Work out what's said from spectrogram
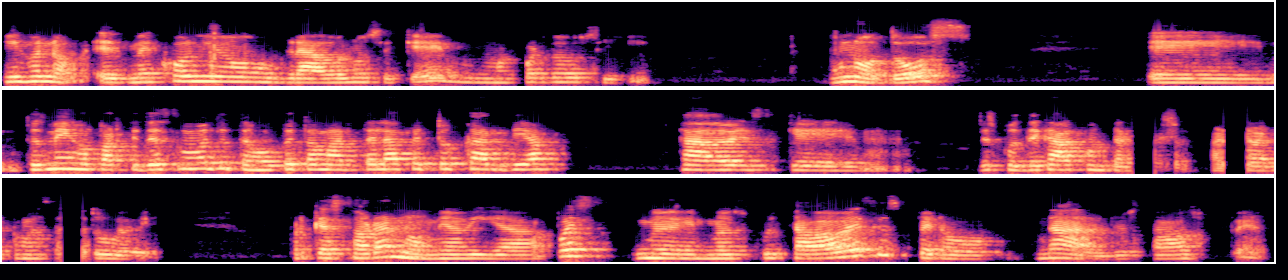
dijo, no, es meconio grado no sé qué, no me acuerdo si uno o dos. Eh, entonces me dijo, a partir de este momento tengo que tomarte la fetocardia cada vez que, después de cada contracción, para ver cómo está tu bebé. Porque hasta ahora no me había, pues me, me ocultaba a veces, pero nada, yo estaba súper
